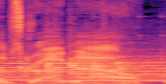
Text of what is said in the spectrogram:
Subscribe now.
